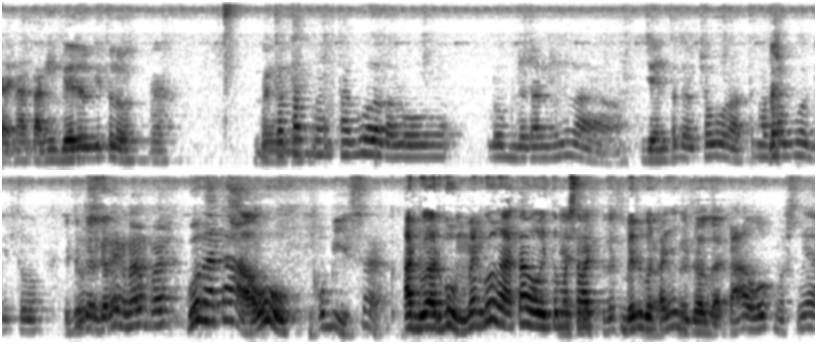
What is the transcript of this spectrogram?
kayak nantangin Beryl gitu loh. Nah. Lu tetap mata gue kalau lu beneran ini lah gentle ya cowok lah tetap mata gue gitu. Itu gara-garanya kenapa? Gue nggak tahu. Kok bisa? Adu argumen gue nggak tahu itu Ya, masalah terus, terus. Beryl gue tanya juga gak tahu maksudnya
